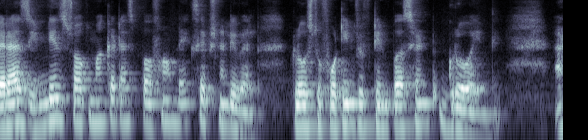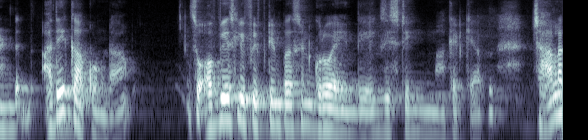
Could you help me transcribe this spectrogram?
whereas Indian stock market has performed exceptionally well close to fourteen fifteen percent grow అయింది. అండ్ అదే కాకుండా so obviously fifteen percent grow అయింది ఎగ్జిస్టింగ్ మార్కెట్ క్యాప్ చాలా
